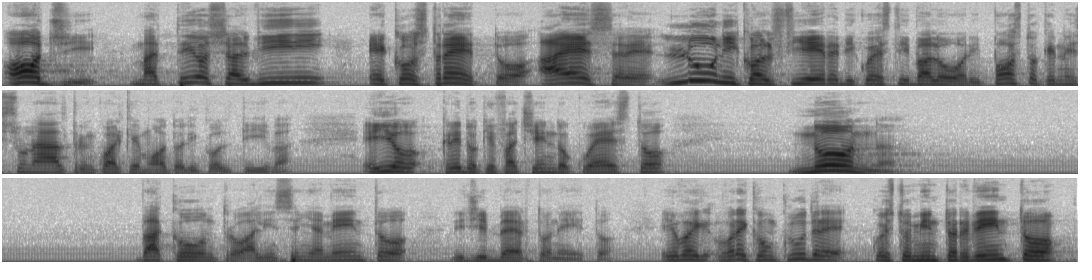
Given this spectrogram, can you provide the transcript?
Oggi Matteo Salvini è costretto a essere l'unico alfiere di questi valori, posto che nessun altro in qualche modo li coltiva. E io credo che facendo questo non va contro all'insegnamento di Gilberto Neto, e vorrei concludere questo mio intervento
